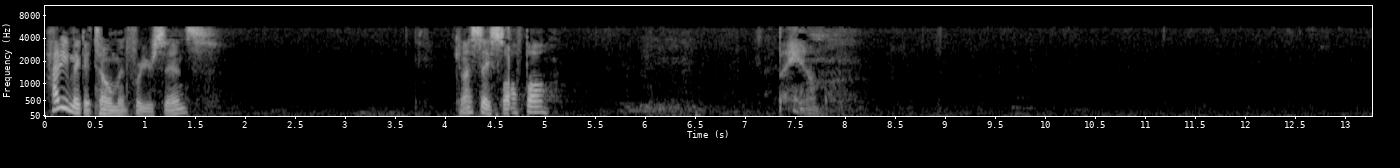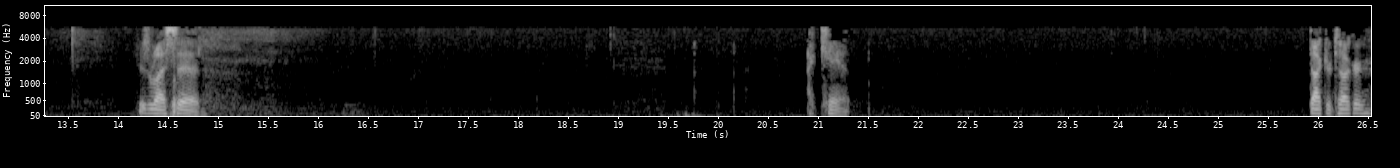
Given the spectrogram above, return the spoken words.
how do you make atonement for your sins? Can I say softball? Bam. Here's what I said. I can't. Dr. Tucker,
